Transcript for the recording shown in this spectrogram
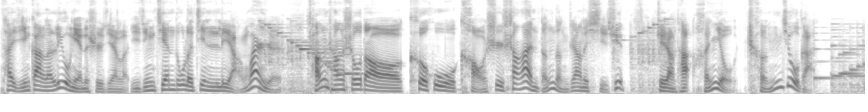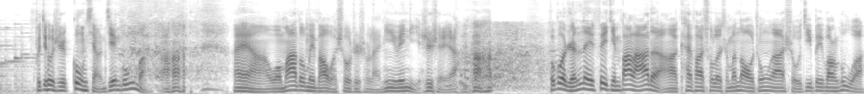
他已经干了六年的时间了，已经监督了近两万人，常常收到客户考试上岸等等这样的喜讯，这让他很有成就感。不就是共享监工吗？啊，哎呀，我妈都没把我收拾出来，你以为你是谁呀？啊，不过人类费劲巴拉的啊，开发出了什么闹钟啊、手机备忘录啊，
